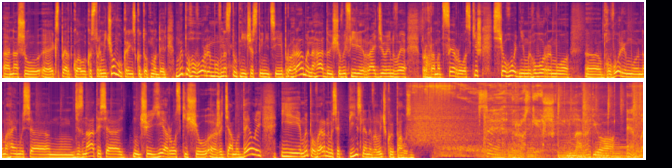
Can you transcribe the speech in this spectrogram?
нашу експертку Аллу Костромічову, українську топ-модель, ми поговоримо в наступній частині цієї програми. Нагадую, що в ефірі Радіо НВ програма це розкіш. Сьогодні ми говоримо, е, обговорюємо, намагаємося дізнатися, чи є розкішю е, життя моделей, і ми повернемося після невеличкої паузи. Це розкіш на радіо НВ.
